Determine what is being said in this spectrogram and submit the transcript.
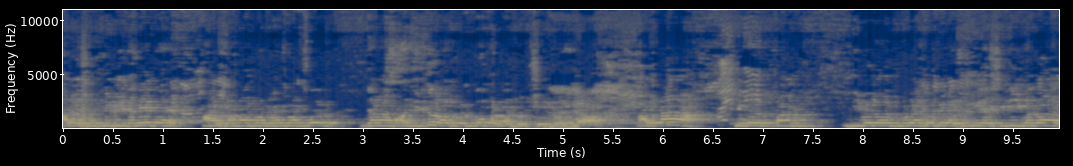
আল্লাহ সত্যি বিজ্ঞানী আর সদা মরহমপুর যারা আজিজুল হক রঘু করার দক্ষিণ আল্লাহ তার জীবনের গুণা কবিরা সঙ্গীরা সিঁড়ি বাদার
